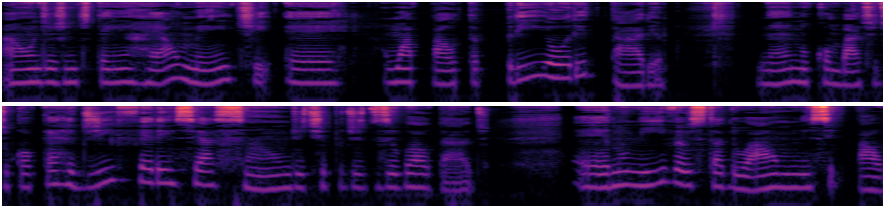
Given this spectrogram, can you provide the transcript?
Aonde a gente tenha realmente é, uma pauta prioritária, né, no combate de qualquer diferenciação de tipo de desigualdade, é, no nível estadual, municipal,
